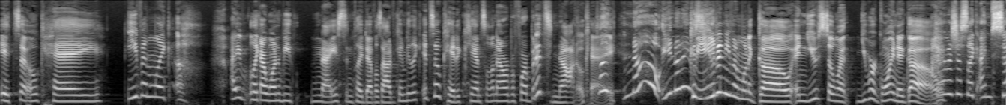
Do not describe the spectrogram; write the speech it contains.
it's okay. Even like, ugh, I like I want to be nice and play devil's advocate and be like, it's okay to cancel an hour before, but it's not okay No, you know what I mean? because you didn't even want to go, and you still went. You were going to go. I was just like, I'm so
